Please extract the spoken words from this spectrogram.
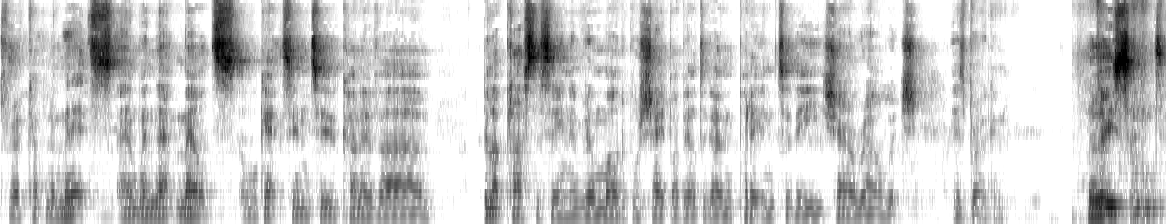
for a couple of minutes. And when that melts or gets into kind of um, bit like plasticine, a real moldable shape, I'll be able to go and put it into the shower rail, which is broken. Loosened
